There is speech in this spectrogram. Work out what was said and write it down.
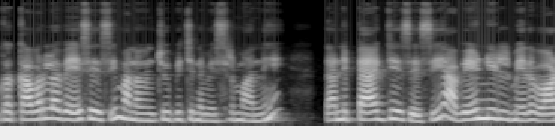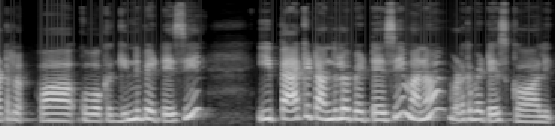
ఒక కవర్లో వేసేసి మనం చూపించిన మిశ్రమాన్ని దాన్ని ప్యాక్ చేసేసి ఆ వేడి నీళ్ళ మీద వాటర్ ఒక గిన్నె పెట్టేసి ఈ ప్యాకెట్ అందులో పెట్టేసి మనం ఉడకబెట్టేసుకోవాలి.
